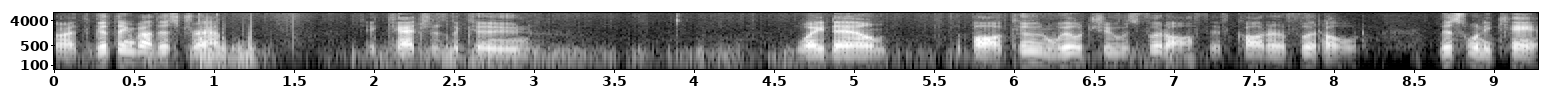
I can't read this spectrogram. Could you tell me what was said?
All right, the good thing about this trap, it catches the coon way down the paw. A coon will chew his foot off if caught in a foothold. This one he can't.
